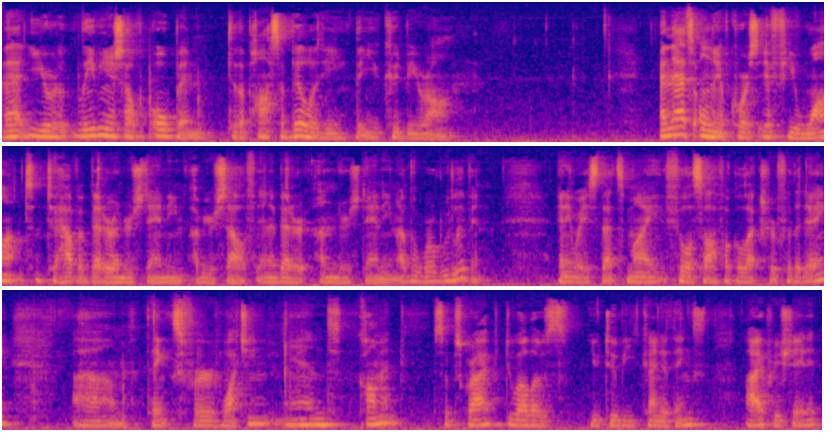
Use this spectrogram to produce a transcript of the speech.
that you're leaving yourself open to the possibility that you could be wrong. And that's only, of course, if you want to have a better understanding of yourself and a better understanding of the world we live in. Anyways, that's my philosophical lecture for the day. Um, thanks for watching and comment, subscribe, do all those YouTubey kind of things. I appreciate it.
